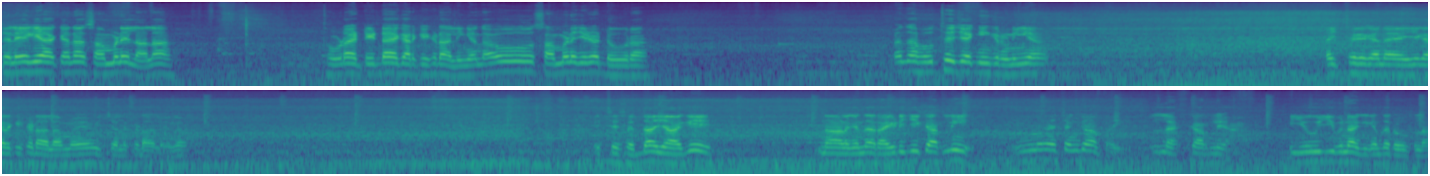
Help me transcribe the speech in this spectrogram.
ਚਲੇ ਗਿਆ, ਕਹਿੰਦਾ ਸਾਹਮਣੇ ਲਾ ਲਾ। ਥੋੜਾ ਟੇਢਾ ਕਰਕੇ ਖੜਾ ਲਈ ਕਹਿੰਦਾ ਉਹ ਸਾਹਮਣੇ ਜਿਹੜਾ ਡੋਰ ਆ। ਕਹਿੰਦਾ ਉੱਥੇ ਚੈਕਿੰਗ ਕਰਾਉਣੀ ਆ। ਇੱਥੇ ਕਹਿੰਦਾ ਇਹ ਕਰਕੇ ਖੜਾ ਲਾ, ਮੈਂ ਵੀ ਚੱਲ ਖੜਾ ਲੈਣਾ ਇੱਥੇ ਸਿੱਧਾ ਜਾ ਕੇ ਨਾਲ ਕਹਿੰਦਾ ਰਾਈਡ ਜੀ ਕਰ ਲਈ। ਮੈਂ ਚੰਗਾ ਭਾਈ, ਲੈ ਕਰ ਲਿਆ। ਯੂ ਜੀ ਬਣਾ ਕੇ ਕਹਿੰਦਾ, ਰੋਕ ਲਾ।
